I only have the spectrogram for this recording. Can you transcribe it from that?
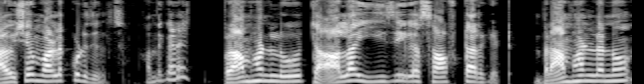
ఆ విషయం వాళ్ళకు కూడా తెలుసు. అందుకనే బ్రాహ్మణులు చాలా ఈజీగా సాఫ్ట్ టార్గెట్ బ్రాహ్మణులను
